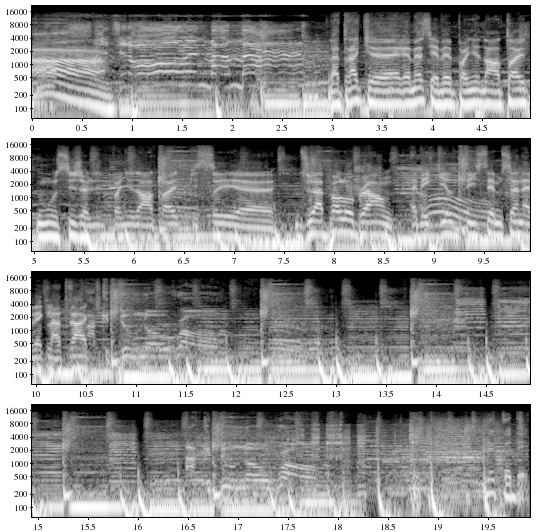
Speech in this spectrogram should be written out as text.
Ah! La track euh, RMS, il avait pogné dans la tête. Moi aussi, je l'ai pogné dans la tête. Puis c'est euh, du Apollo Brown avec Guilty Simpson avec la track. do no wrong. I could do no wrong. Le Codex.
